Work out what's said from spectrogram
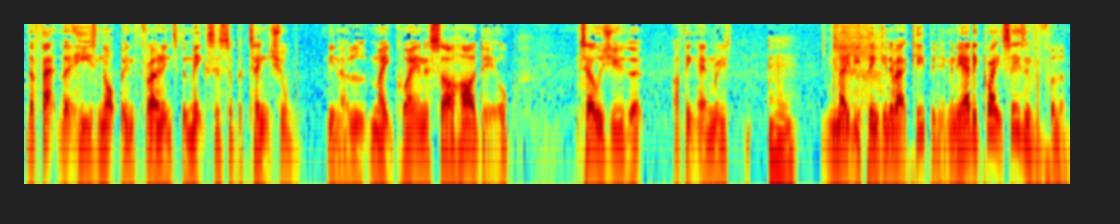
the fact that he's not been thrown into the mix as a potential, you know, make way in a Zaha deal tells you that I think Emery's Mm. maybe thinking about keeping him. And he had a great season for Fulham.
